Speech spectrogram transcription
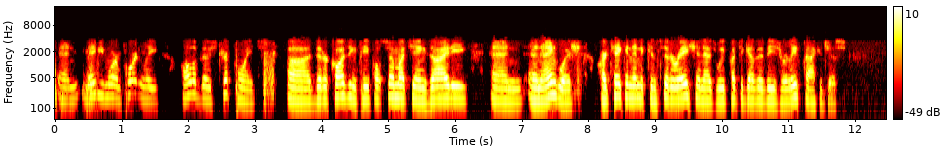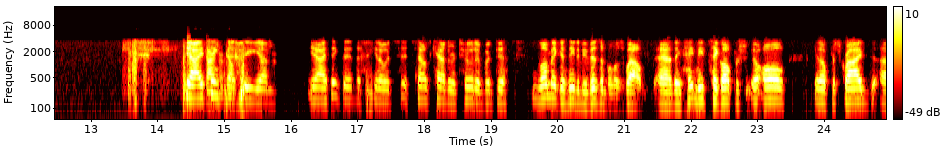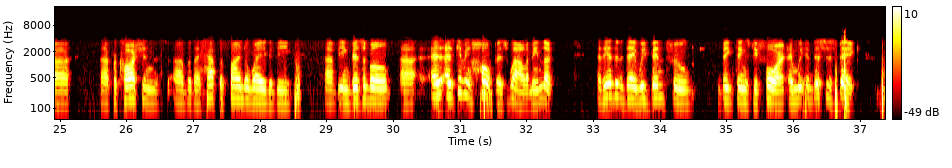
and maybe more importantly, all of those trip points uh, that are causing people so much anxiety and, and anguish are taken into consideration as we put together these relief packages. Yeah, I think that the um, yeah, I think that you know it's, it sounds counterintuitive, but the lawmakers need to be visible as well. Uh, they need to take all all you know prescribed uh, uh, precautions, uh, but they have to find a way to be being visible uh, as, giving hope as well. I mean, look, at the end of the day, we've been through big things before, and, this is big,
